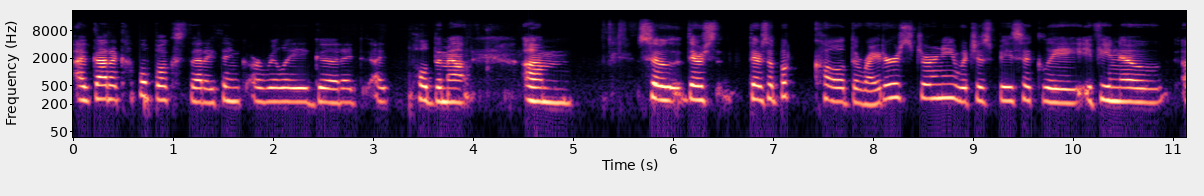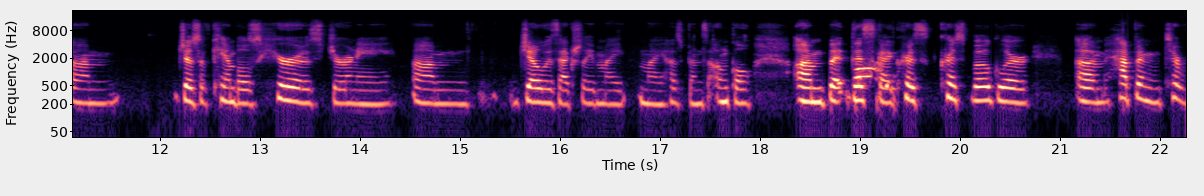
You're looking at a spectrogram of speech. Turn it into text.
I've got a couple books that I think are really good. I I pulled them out. Um, so there's there's a book called The Writer's Journey, which is basically if you know um, Joseph Campbell's hero's journey. Um, Joe is actually my my husband's uncle, um, but this guy Chris Chris Vogler um, happened to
